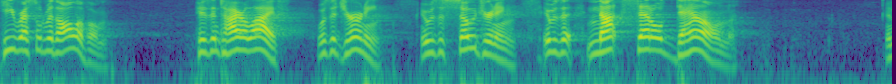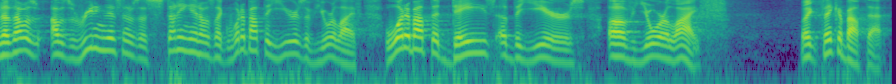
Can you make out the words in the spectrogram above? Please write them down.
he wrestled with all of them. His entire life was a journey. It was a sojourning. It was a not settled down. And as I was, I was reading this and I was studying it, I was like, what about the years of your life? What about the days of the years of your life? Like, think about that.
